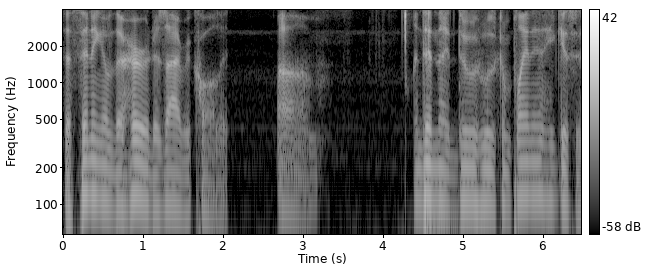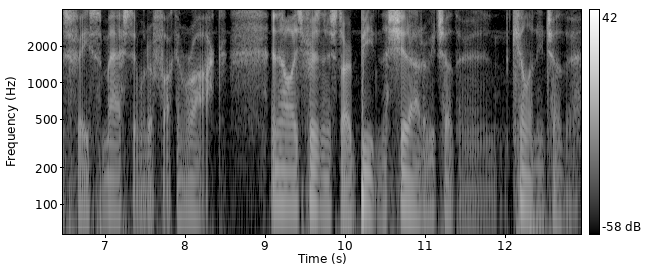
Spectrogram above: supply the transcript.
The thinning of the herd, as I recall it. Um, and then that dude who was complaining, he gets his face smashed in with a fucking rock. And then all these prisoners start beating the shit out of each other and killing each other.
